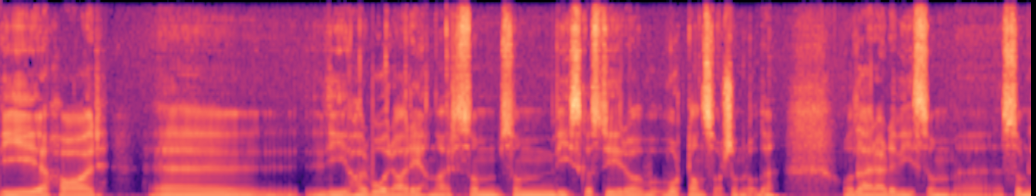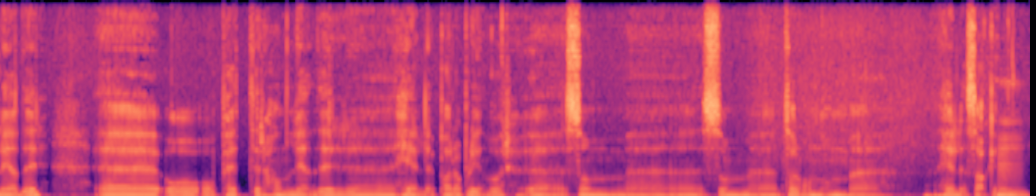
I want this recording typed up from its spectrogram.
vi har vi har våre arenaer som, som, vi skal styre, og vårt ansvarsområde. Og der er det vi som, som leder. Og, og, Petter han leder hele paraplyen vår, som, som tar hånd om hele saken. Mm.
